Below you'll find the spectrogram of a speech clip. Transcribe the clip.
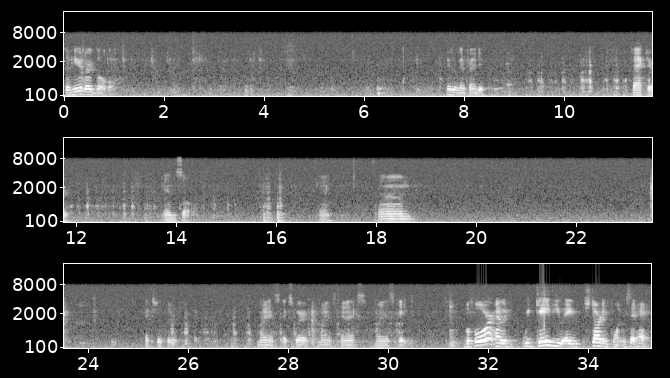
So here's our goal. Here's what we're going to try and do. Factor and solve. Okay. Um, x to the third minus x squared minus 10x minus 8. Before, I would we gave you a starting point. We said, hey,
